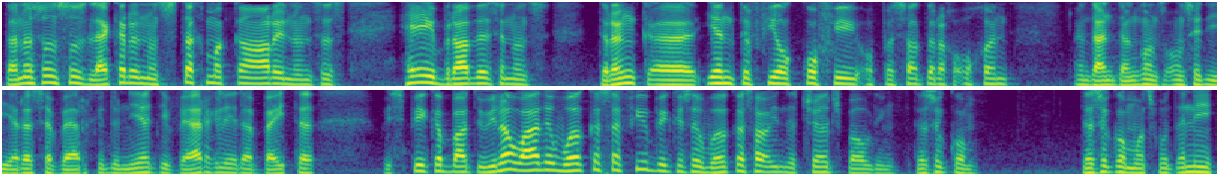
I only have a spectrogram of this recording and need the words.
Dan is ons ons lekker en ons stig mekaar en ons is hey brothers en ons drink uh een te veel koffie op 'n Saterdagoggend en dan dink ons ons het die Here se werk gedoen. Nee, die werklede buite. We speak about you know why the workers are few because the workers are in the church building. Dis hoekom. Dis hoekom ons moet in die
